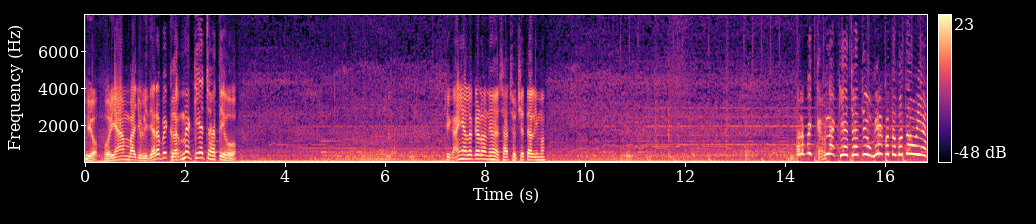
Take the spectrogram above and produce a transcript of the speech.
લ્યો, વળી આમ બાજુ લીધી. અરે ભાઈ, ઘરના ક્યાં ચાહતે હો? ઠીક, અહીંયા લગાડવાની હોય, સાતસો છેતાલીમાં અરે ભાઈ, ઘરના ક્યાં ચાહતે હો? મેરે કો તો બતાવો યાર.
